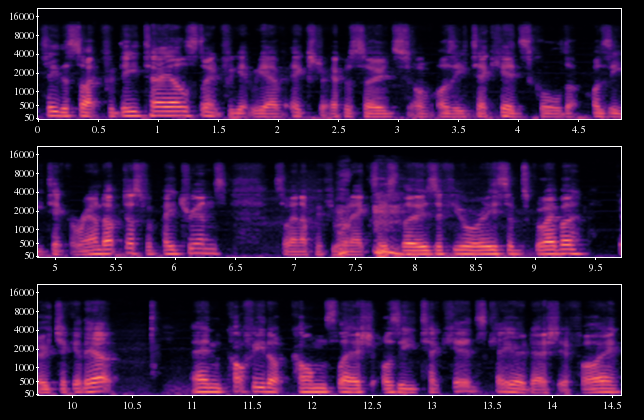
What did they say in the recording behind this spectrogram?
See the site for details. Don't forget we have extra episodes of Aussie Tech Heads called Aussie Tech Roundup just for Patreons. Sign up if you want to access those. If you're already a subscriber, go check it out and ko-fi.com slash Aussie Tech Heads, ko-fi.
